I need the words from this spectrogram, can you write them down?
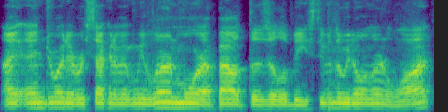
I enjoyed every second of it. We learn more about the Zillo Beast, even though we don't learn a lot.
